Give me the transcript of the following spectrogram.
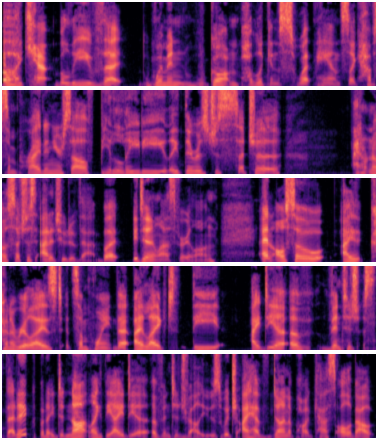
oh, I can't believe that women go out in public in sweatpants. Like, have some pride in yourself, be a lady. Like, there was just such a, I don't know, such this attitude of that, but it didn't last very long. And also, I kind of realized at some point that I liked the idea of vintage aesthetic, but I did not like the idea of vintage values, which I have done a podcast all about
